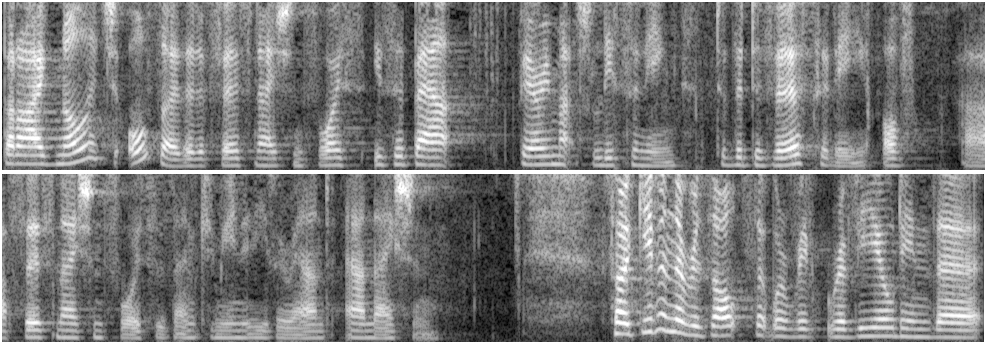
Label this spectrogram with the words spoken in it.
But I acknowledge also that a First Nations voice is about very much listening to the diversity of uh, First Nations voices and communities around our nation. So given the results that were re revealed in the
